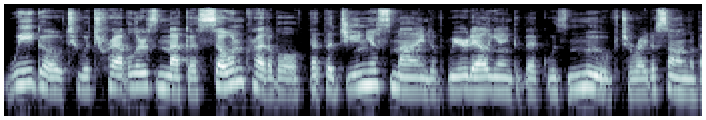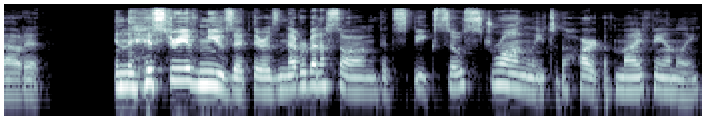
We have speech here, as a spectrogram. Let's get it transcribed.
we go to a traveler's mecca so incredible that the genius mind of Weird Al Yankovic was moved to write a song about it. In the history of music, there has never been a song that speaks so strongly to the heart of my family.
